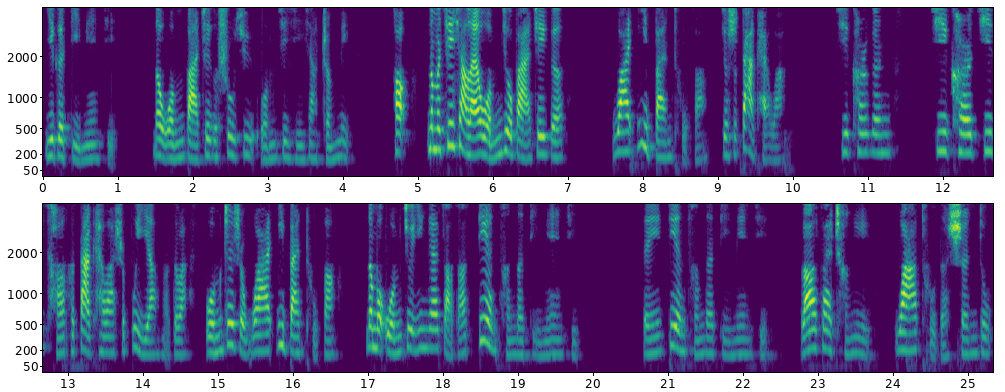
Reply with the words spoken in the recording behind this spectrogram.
一个底面积。那我们把这个数据我们进行一下整理。好，那么接下来我们就把这个挖一般土方，就是大开挖，基坑跟基坑、基槽和大开挖是不一样的，对吧？我们这是挖一般土方，那么我们就应该找到垫层的底面积等于垫层的底面积。然后再乘以挖土的深度。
